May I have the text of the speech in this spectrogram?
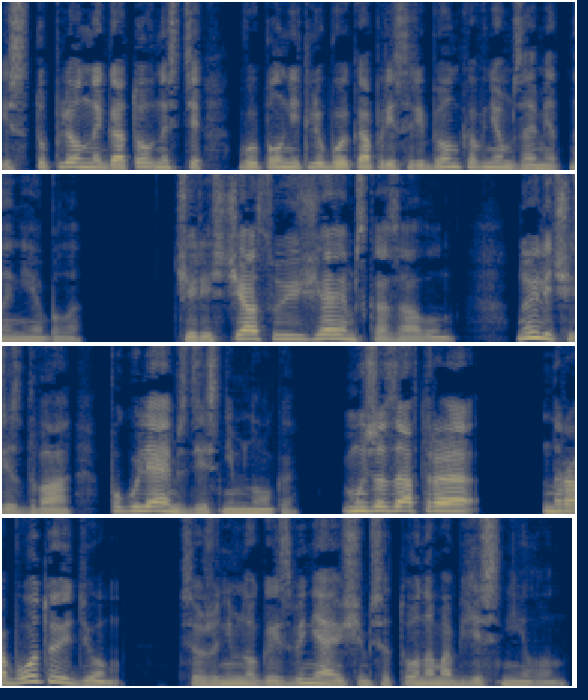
иступленной готовности выполнить любой каприз ребенка в нем заметно не было. «Через час уезжаем», — сказал он. «Ну или через два. Погуляем здесь немного. Мы же завтра на работу идем», — все же немного извиняющимся тоном объяснил он.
